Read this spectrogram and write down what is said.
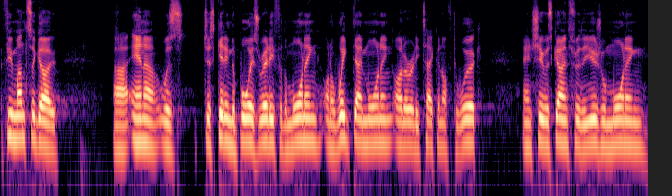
A few months ago, uh, Anna was just getting the boys ready for the morning. On a weekday morning, I'd already taken off to work, and she was going through the usual morning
